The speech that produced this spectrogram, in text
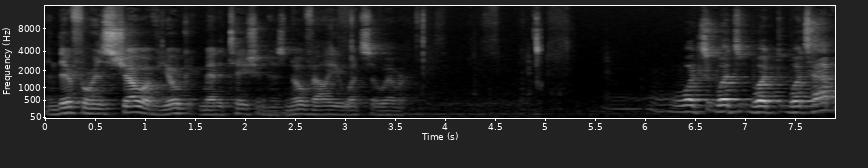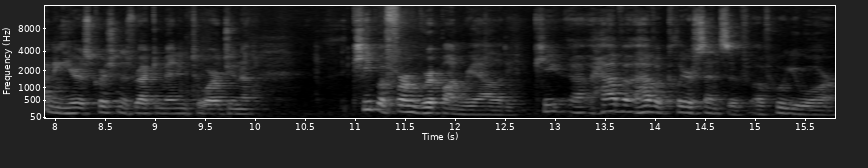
and therefore his show of yogic meditation has no value whatsoever. What's, what's, what, what's happening here is Krishna is recommending to Arjuna keep a firm grip on reality, keep, uh, have, a, have a clear sense of, of who you are,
